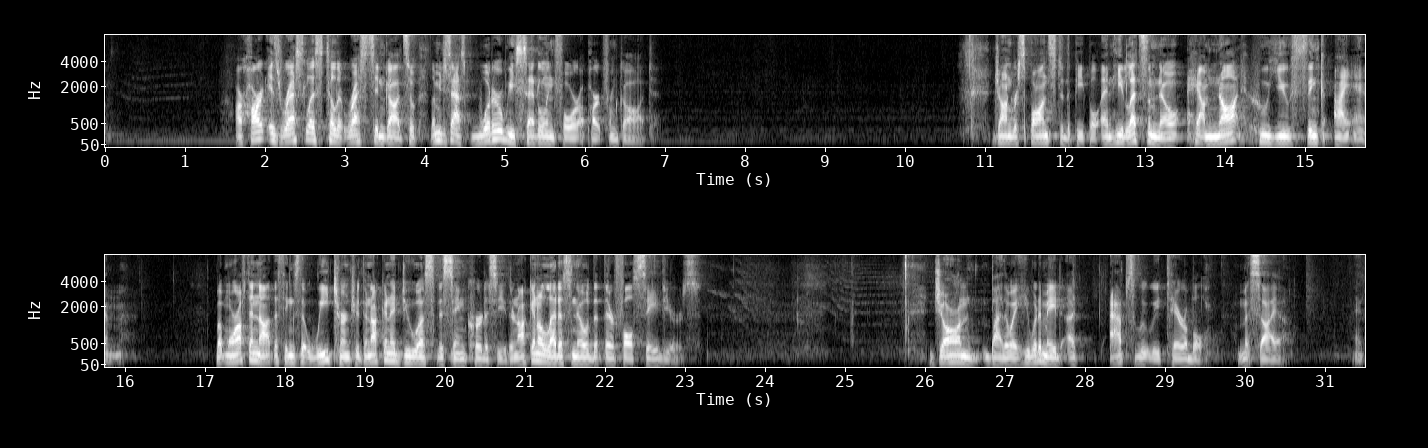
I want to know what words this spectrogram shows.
Our heart is restless till it rests in God. So let me just ask what are we settling for apart from God? John responds to the people and he lets them know hey, I'm not who you think I am. But more often not, the things that we turn to, they're not going to do us the same courtesy. They're not going to let us know that they're false saviors. John, by the way, he would have made an absolutely terrible Messiah. he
